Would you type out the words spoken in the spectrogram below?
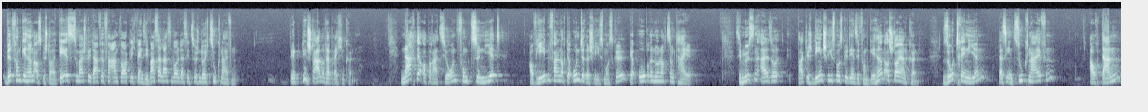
wird vom Gehirn aus gesteuert. Der ist zum Beispiel dafür verantwortlich, wenn Sie Wasser lassen wollen, dass Sie zwischendurch zukneifen, den, den Strahl unterbrechen können. Nach der Operation funktioniert auf jeden Fall noch der untere Schließmuskel, der obere nur noch zum Teil. Sie müssen also praktisch den Schließmuskel, den Sie vom Gehirn aus steuern können, so trainieren, dass Sie ihn zukneifen, auch dann,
